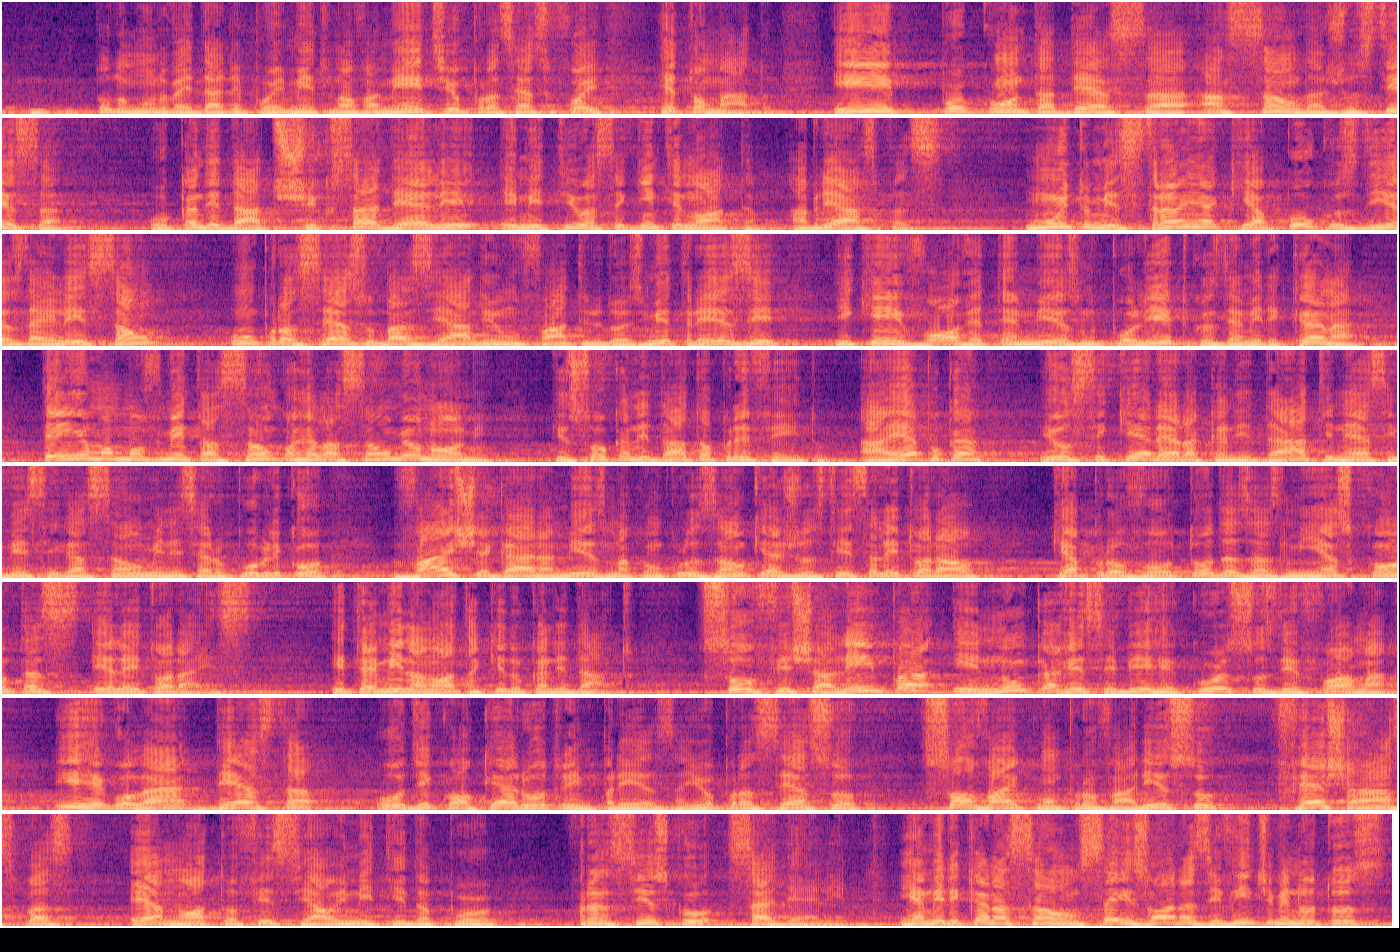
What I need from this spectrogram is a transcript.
Todo mundo vai dar depoimento novamente e o processo foi retomado. E por conta dessa ação da justiça, o candidato Chico Sardelli emitiu a seguinte nota: abre aspas. Muito me estranha que há poucos dias da eleição um processo baseado em um fato de 2013 e que envolve até mesmo políticos de Americana, tem uma movimentação com relação ao meu nome, que sou candidato a prefeito. À época, eu sequer era candidato e nessa investigação o Ministério Público vai chegar à mesma conclusão que a Justiça Eleitoral, que aprovou todas as minhas contas eleitorais. E termina a nota aqui do candidato. Sou ficha limpa e nunca recebi recursos de forma irregular desta ou de qualquer outra empresa. E o processo só vai comprovar isso. Fecha aspas, é a nota oficial emitida por Francisco Sardelli. Em Americana são 6 horas e 20 minutos.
